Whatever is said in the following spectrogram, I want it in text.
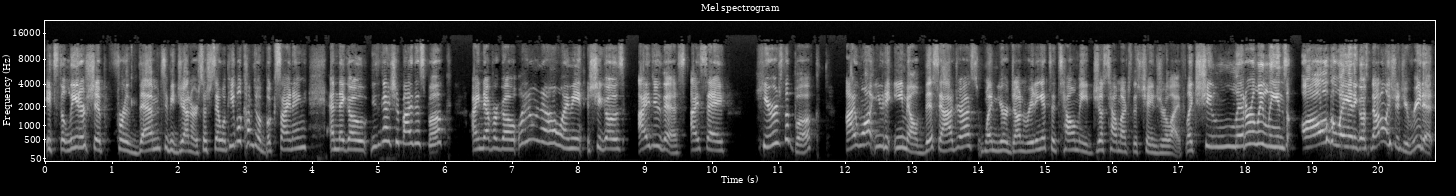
It's the leadership for them to be generous. So she said, when people come to a book signing and they go, Do you think I should buy this book? I never go, well, I don't know. I mean, she goes, I do this. I say, here's the book. I want you to email this address when you're done reading it to tell me just how much this changed your life. Like she literally leans all the way in and goes, Not only should you read it,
